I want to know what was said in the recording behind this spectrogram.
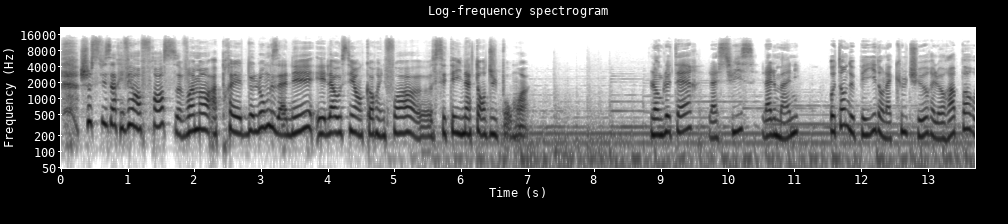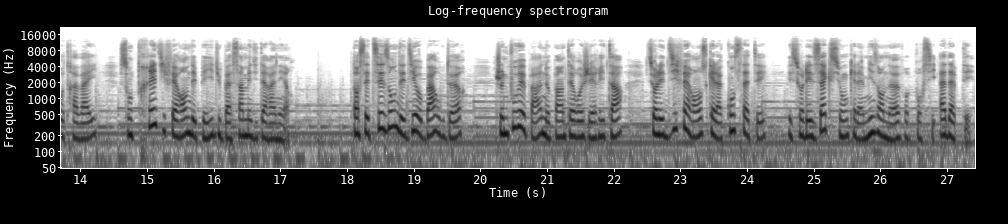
je suis arrivée en France vraiment après de longues années. Et là aussi, encore une fois, euh, c'était inattendu pour moi. L'Angleterre, la Suisse, l'Allemagne, autant de pays dont la culture et le rapport au travail sont très différents des pays du bassin méditerranéen. Dans cette saison dédiée aux baroudeurs, je ne pouvais pas ne pas interroger Rita sur les différences qu'elle a constatées et sur les actions qu'elle a mises en œuvre pour s'y adapter.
